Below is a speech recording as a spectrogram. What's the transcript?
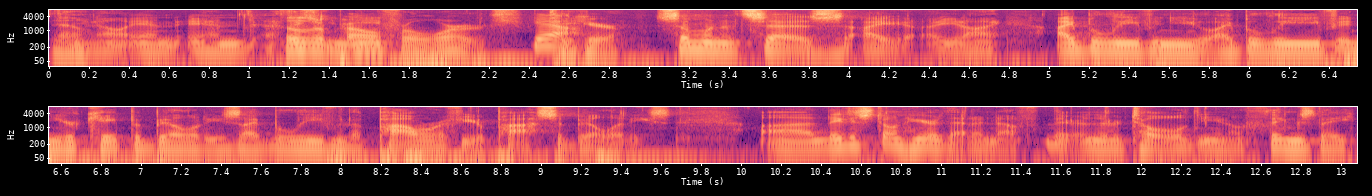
Yeah. You know, and and I Those are you need- powerful words yeah. to hear. Someone that says, I, I- you know, I, I believe in you. I believe in your capabilities. I believe in the power of your possibilities. Uh, they just don't hear that enough. They're, they're told, you know, things they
